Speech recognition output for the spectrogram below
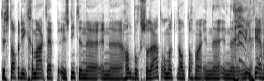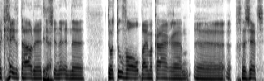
de stappen die ik gemaakt heb, is niet een, eh, een eh, handboek soldaat, om het dan toch maar in, in militaire verkreten te houden. Het Ja. is een, een, door toeval bij elkaar eh, eh, gezet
